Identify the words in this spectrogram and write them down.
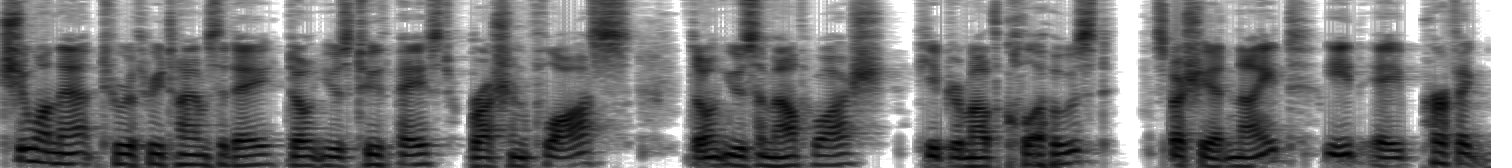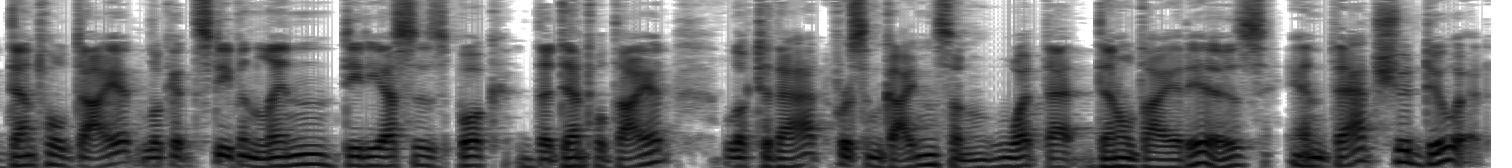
chew on that two or three times a day. Don't use toothpaste. Brush and floss. Don't use a mouthwash. Keep your mouth closed, especially at night. Eat a perfect dental diet. Look at Steven Lin, DDS's book, The Dental Diet. Look to that for some guidance on what that dental diet is. And that should do it.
